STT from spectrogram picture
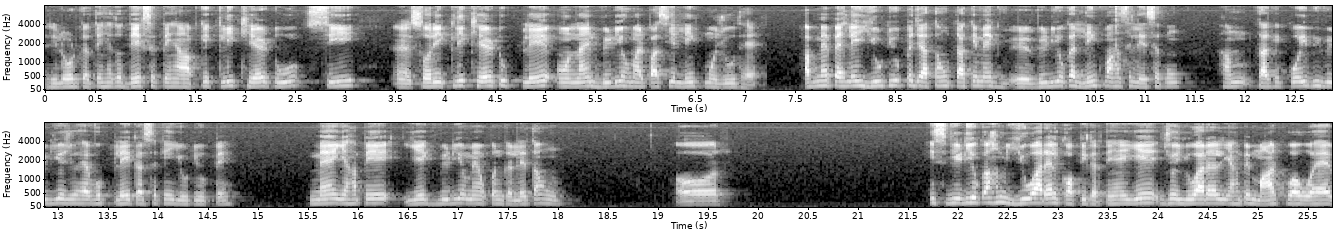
रिलोड करते हैं तो देख सकते हैं आपके click here to see sorry click here to play online video हमारे पास ये लिंक मौजूद है। अब मैं पहले यूट्यूब पे जाता हूँ ताकि मैं एक वीडियो का लिंक वहाँ से ले सकूँ, हम, ताकि कोई भी वीडियो जो है वो प्ले कर सकें यूट्यूब पे। मैं यहाँ पे ये एक वीडियो मैं ओपन कर लेता हूँ और इस वीडियो का हम यूआरएल कॉपी करते हैं। ये जो यू आर एल यहाँ पर मार्क हुआ हुआ है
